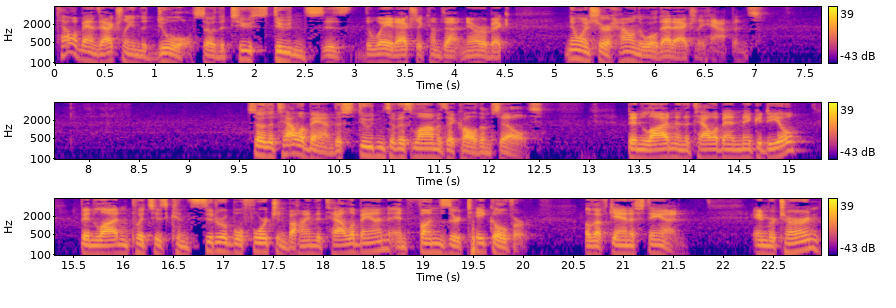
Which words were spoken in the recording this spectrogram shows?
Taliban's actually in the dual, so the two students is the way it actually comes out in Arabic. No one's sure how in the world that actually happens. So the Taliban, the students of Islam as they call themselves, bin Laden and the Taliban make a deal. Bin Laden puts his considerable fortune behind the Taliban and funds their takeover of Afghanistan. In return,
